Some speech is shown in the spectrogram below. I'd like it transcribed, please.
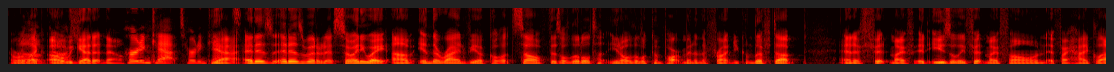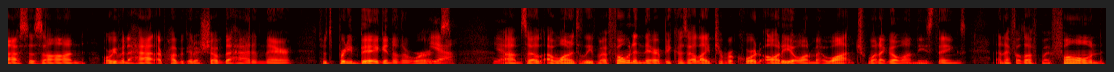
And we're Oh, like, "Oh, we get it now." Herding cats, herding cats. Yeah, it is. It is what it is. So anyway, um, in the ride vehicle itself, there's a little, t- you know, a little compartment in the front you can lift up, and it fit my, it easily fit my phone. If I had glasses on or even a hat, I probably could have shoved the hat in there. So it's pretty big. In other words. Yeah, yeah. Um, so I wanted to leave my phone in there because I like to record audio on my watch when I go on these things, and if I left my phone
